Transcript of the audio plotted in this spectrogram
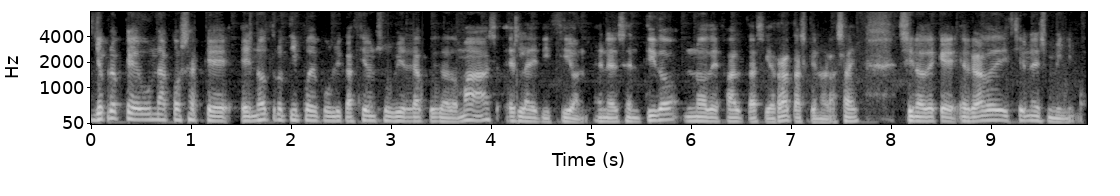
yo creo que una cosa que en otro tipo de publicación se hubiera cuidado más es la edición, en el sentido no de faltas y erratas, que no las hay, sino de que el grado de edición es mínimo.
